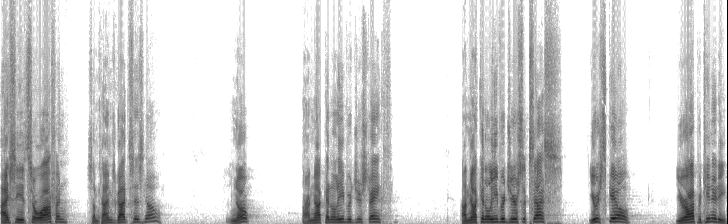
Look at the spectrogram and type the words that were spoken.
I see it so often, sometimes God says no. Nope. I'm not going to leverage your strength. I'm not going to leverage your success, your skill, your opportunity.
